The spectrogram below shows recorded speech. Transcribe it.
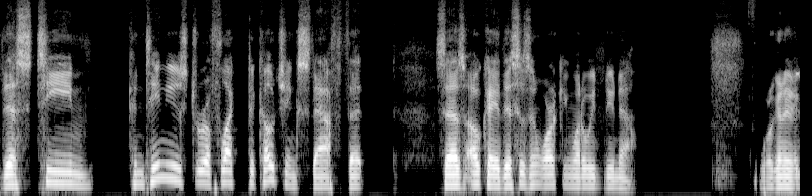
this team continues to reflect the coaching staff that says, okay, this isn't working. What do we do now? We're going to,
